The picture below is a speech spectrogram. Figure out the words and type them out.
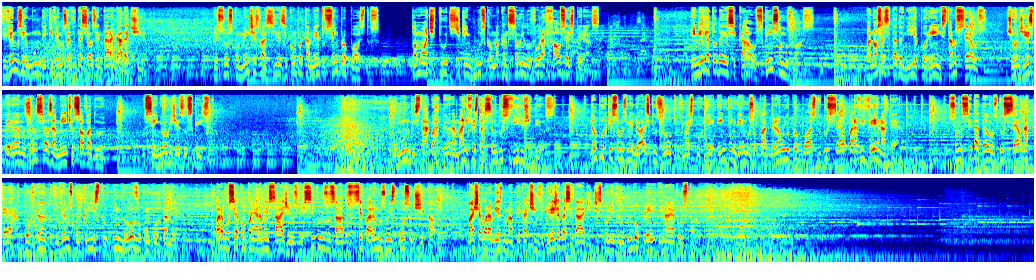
Vivemos em um mundo em que vemos a vida se ausentar a cada dia. Pessoas com mentes vazias e comportamentos sem propósitos tomam atitudes de quem busca uma canção em louvor à falsa esperança. Em meio a todo esse caos, quem somos nós? A nossa cidadania, porém, está nos céus, de onde esperamos ansiosamente o Salvador, o Senhor Jesus Cristo. Mundo está aguardando a manifestação dos filhos de Deus. Não porque somos melhores que os outros, mas porque entendemos o padrão e o propósito do céu para viver na terra. Somos cidadãos do céu na terra, portanto, vivemos com Cristo um novo comportamento. Para você acompanhar a mensagem e os versículos usados, separamos um esboço digital. Baixe agora mesmo no aplicativo Igreja da Cidade, disponível no Google Play e na Apple Store.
